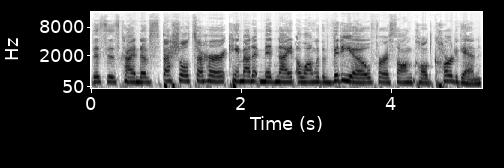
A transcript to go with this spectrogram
this is kind of special to her. It came out at midnight along with a video for a song called Cardigan.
